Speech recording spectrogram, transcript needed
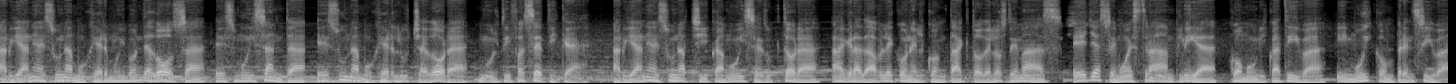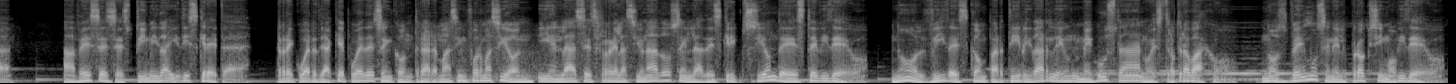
Ariana es una mujer muy bondadosa, es muy santa, es una mujer luchadora, multifacética. Ariana es una chica muy seductora, agradable con el contacto de los demás, ella se muestra amplia, comunicativa, y muy comprensiva. A veces es tímida y discreta. Recuerda que puedes encontrar más información y enlaces relacionados en la descripción de este video. No olvides compartir y darle un me gusta a nuestro trabajo. Nos vemos en el próximo video.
